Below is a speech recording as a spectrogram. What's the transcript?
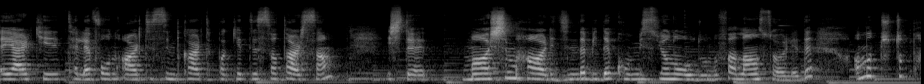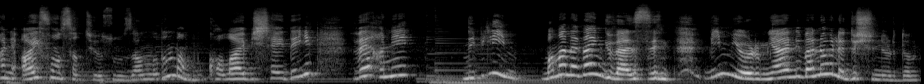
eğer ki telefon artı sim kartı paketi satarsam işte maaşım haricinde bir de komisyon olduğunu falan söyledi. Ama tutup hani iPhone satıyorsunuz anladın mı? Bu kolay bir şey değil ve hani ne bileyim bana neden güvensin? Bilmiyorum yani ben öyle düşünürdüm.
